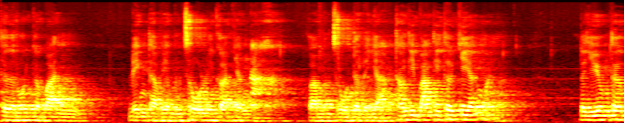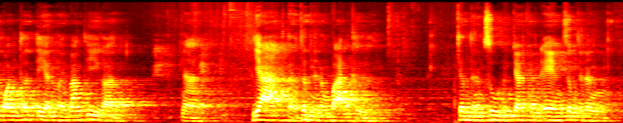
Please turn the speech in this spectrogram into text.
เธอโรยกระบันเด้งทำให้มันโซนเลยก่อนอย่างหนาความมันสรูแต่ละอย่างทั้งที่บางที่เธอเจียนหน่อยแต่ยมเธอบอลเธอเตียนหน่อยบางที่ก็นะยากแต่เริ่มในโรงพยาบาลคือเริ่มในหนังสู้หนึ่งจัดคนเองซึ่งในหนังรวดรัวระบอบมาเธอบอลเธอเตียนบ้านมันเหนื่อยหลาง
